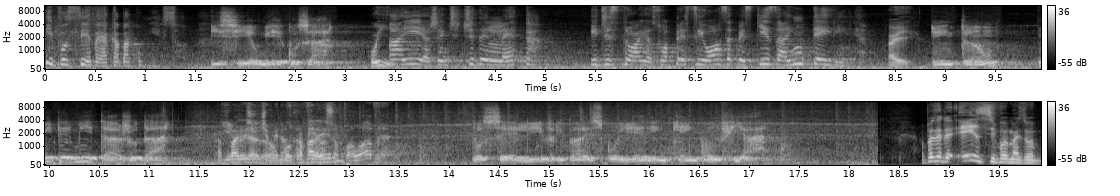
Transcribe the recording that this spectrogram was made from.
E você vai acabar com isso. E se eu me recusar? Ui. Aí a gente te deleta e destrói a sua preciosa pesquisa inteirinha. Aí. Então, me permita ajudar. Rapaziada, confiar na cavaleiro. sua palavra? Você é livre para escolher em quem confiar. Rapaziada, esse foi mais um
